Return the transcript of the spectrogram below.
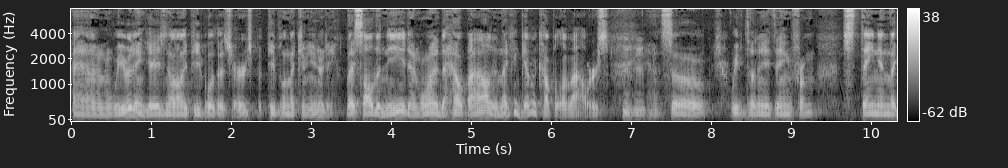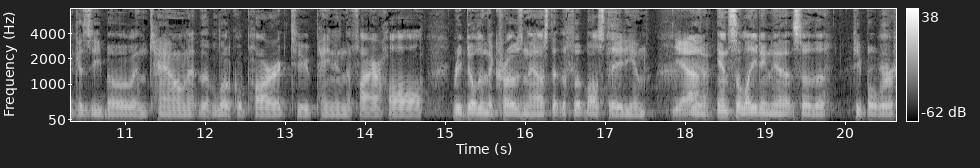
and we would engage not only people at the church, but people in the community. They saw the need and wanted to help out, and they could give a couple of hours. And so we've done anything from staining the gazebo in town at the local park to painting the fire hall, rebuilding the crow's nest at the football stadium. Yeah. You know, insulating it so the people were,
